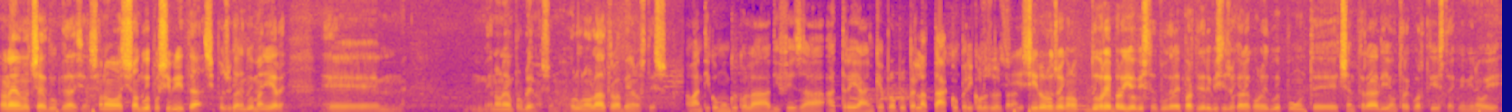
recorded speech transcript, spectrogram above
no, non c'è dubbio, dai, sono, ci sono due possibilità, si può giocare in due maniere. E, ehm, e non è un problema, insomma, o l'uno o l'altro va bene lo stesso. Avanti comunque con la difesa a tre anche proprio per l'attacco pericoloso del Prato. Sì, sì, loro giocano, dovrebbero, io ho visto tutte le partite, le ho viste giocare con le due punte centrali e un trequartista, quindi noi eh,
